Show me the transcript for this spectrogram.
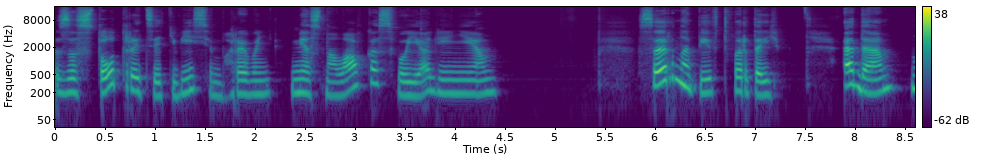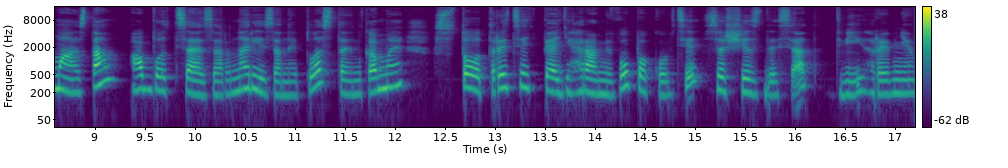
за 138 гривень. М'ясна лавка своя лінія. Сир напівтвердий. Едем, Мазда або Цезар, нарізаний пластинками 135 грамів в упаковці за 62 гривні.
